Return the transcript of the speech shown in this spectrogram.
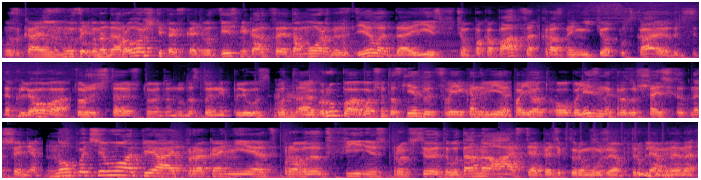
музыкальную музыку на дорожке, так сказать. Вот здесь, мне кажется, это можно сделать, да, есть в чем покопаться. Красной нитью отпускаю, это действительно клево. Тоже считаю, что это, ну, достойный плюс. Вот а, группа, в общем-то, следует своей конве, поет о болезненных, разрушающих отношениях. Но почему опять про конец, про вот этот финиш, про все это? Вот она, Астя, опять же, которую мы уже употребляем, наверное,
